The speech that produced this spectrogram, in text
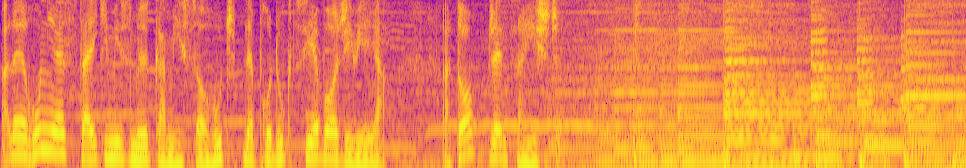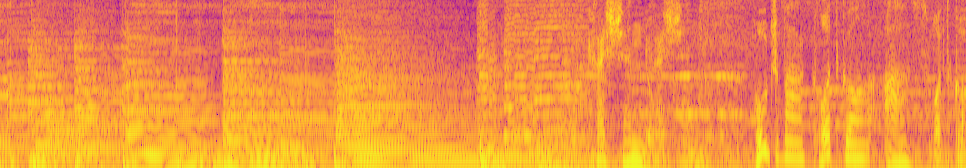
Ale runie z takimi zmylkami so hudźbne produkcje wożywieja. A to dżęca hiszcze. Crescendo. Hudźba krótko a słodko.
